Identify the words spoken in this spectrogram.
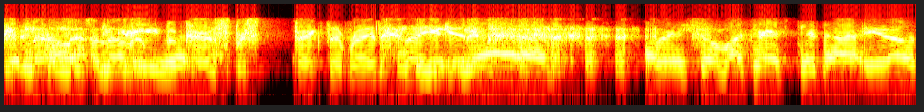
get a no, college no, degree. No, the, the parents' perspective, right? now you get yeah. it. I mean, so my parents did that. You know,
